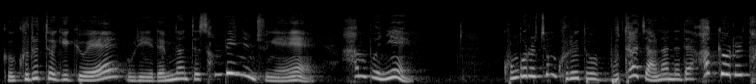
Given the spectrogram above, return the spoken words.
그 그루터기 교회 우리 랩런트 선배님 중에 한 분이 공부를 좀 그래도 못하지 않았는데 학교를 다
